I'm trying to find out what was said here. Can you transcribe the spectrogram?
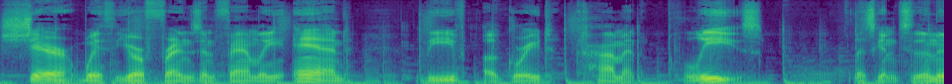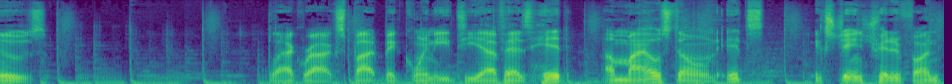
share with your friends and family, and leave a great comment, please. Let's get into the news. BlackRock Spot Bitcoin ETF has hit a milestone. Its exchange traded fund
